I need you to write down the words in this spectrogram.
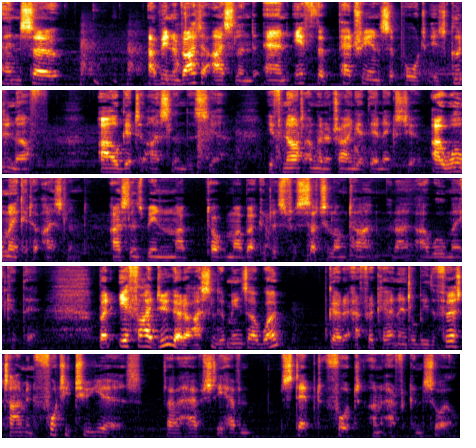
and so I've been invited to Iceland, and if the Patreon support is good enough, I'll get to Iceland this year. If not, I'm going to try and get there next year. I will make it to Iceland. Iceland's been on my top of my bucket list for such a long time that I, I will make it there. But if I do go to Iceland, it means I won't go to Africa, and it'll be the first time in 42 years that I actually haven't stepped foot on African soil.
